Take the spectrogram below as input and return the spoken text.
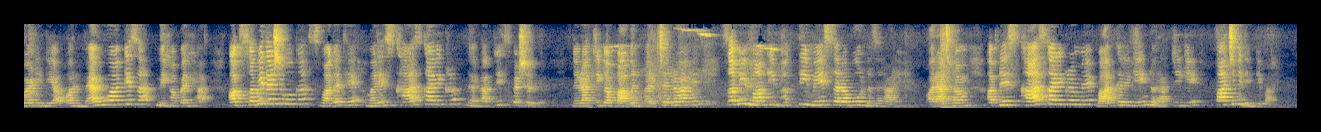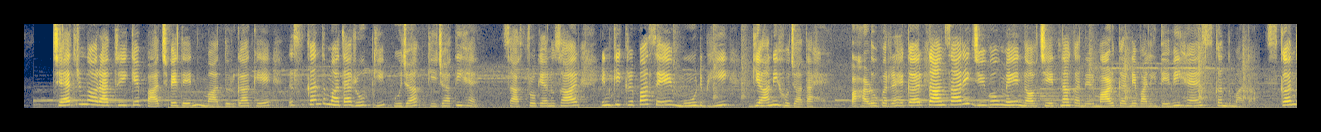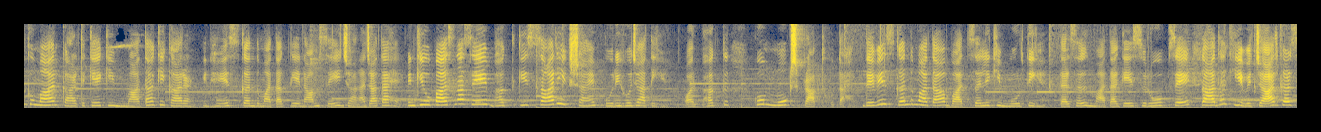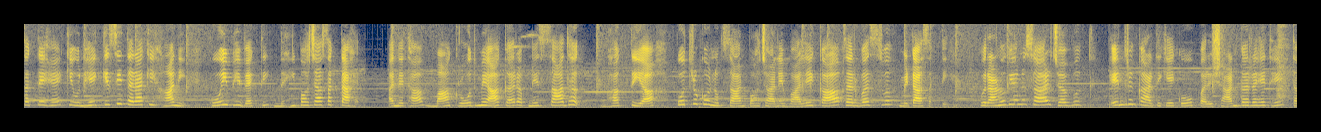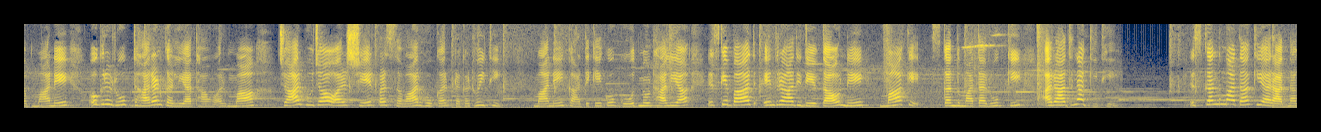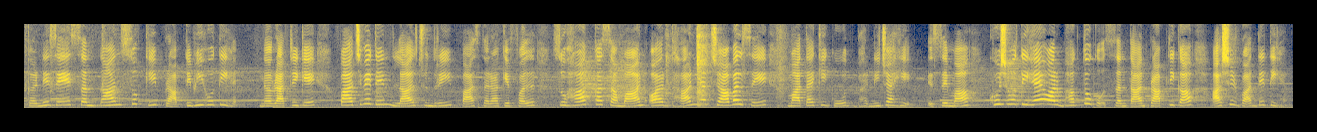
हूँ आपके साथ नेहा परिहार। आप सभी दर्शकों का स्वागत है हमारे इस खास कार्यक्रम नवरात्रि स्पेशल में। नवरात्रि का पावन पर्व चल रहा है। सभी माँ की भक्ति में सराबोर नज़र आ रहे हैं। और आज हम अपने इस खास कार्यक्रम में बात करेंगे नवरात्रि के पाँचवें दिन के बारे में। चैत्र नवरात्रि के पाँचवें दिन माँ दुर्गा के स्कंद माता रूप की पूजा की जाती है। शास्त्रों के अनुसार इनकी कृपा से मूड भी ज्ञानी हो जाता है। पहाड़ों पर रहकर सांसारिक जीवों में नवचेतना का निर्माण करने वाली देवी हैं स्कंद माता। स्कंद कुमार कार्तिकेय की माता के कारण इन्हें स्कंद माता के नाम से जाना जाता है। इनकी उपासना से भक्त की सारी इच्छाएँ पूरी हो जाती हैं। और भक्त को मोक्ष प्राप्त होता है। देवी स्कंद माता वात्सल्य की मूर्ति है। दरअसल माता के इस रूप से साधक ये विचार कर सकते हैं कि उन्हें किसी तरह की हानि कोई भी व्यक्ति नहीं पहुँचा सकता है। अन्यथा माँ क्रोध में आकर अपने साधक, भक्त या पुत्र को नुकसान पहुँचाने वाले का सर्वस्व मिटा सकती हैं। पुराणों के अनुसार जब इंद्र कार्तिकेय को परेशान कर रहे थे, तब माँ ने उग्र रूप धारण कर लिया था और माँ चार भुजा और शेर पर सवार होकर प्रकट हुई थी। माँ ने कार्तिकेय को गोद में उठा लिया। इसके बाद इंद्र आदि देवताओं ने माँ के स्कंद माता रूप की आराधना की थी। स्कंद माता की आराधना करने से संतान सुख की प्राप्ति भी होती है। नवरात्रि के पाँचवें दिन लाल चुंदरी पाँच तरह के फल, सुहाग का सामान और धान या चावल से माता की गोद भरनी चाहिए। इससे माँ खुश होती है और भक्तों को संतान प्राप्ति का आशीर्वाद देती है।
